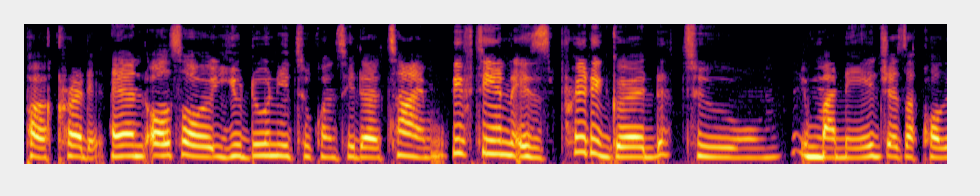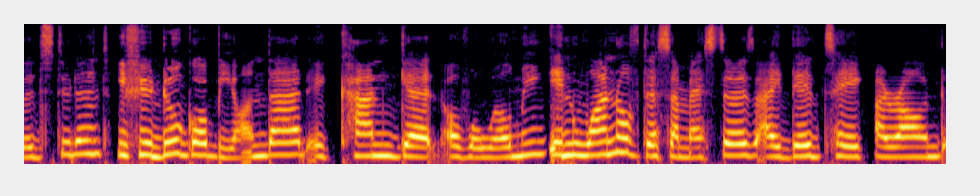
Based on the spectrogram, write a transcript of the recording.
per credit. And also you do need to consider time. 15 is pretty good to manage as a college student. If you do go beyond that, it can get overwhelming. In one of the semesters, I did take around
